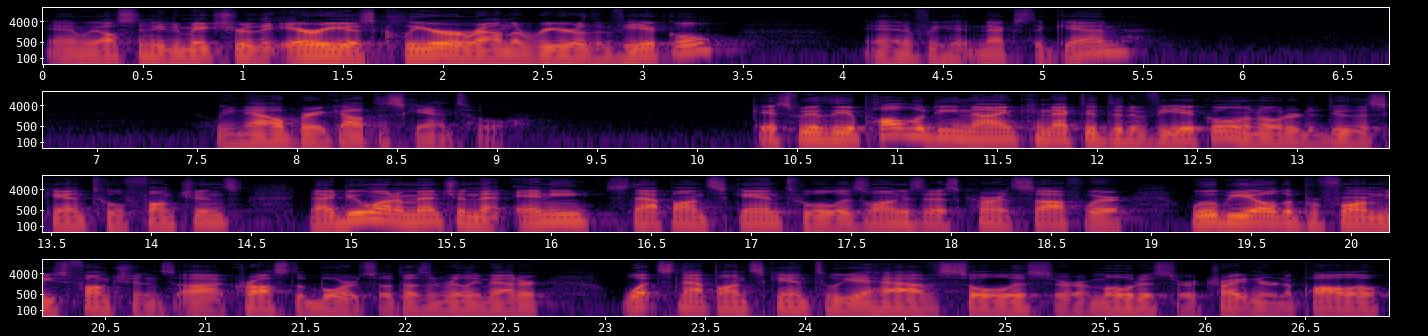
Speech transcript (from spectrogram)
And we also need to make sure the area is clear around the rear of the vehicle. And if we hit next again, we now break out the scan tool. Okay, so we have the Apollo D9 connected to the vehicle in order to do the scan tool functions. Now I do want to mention that any Snap-on scan tool, as long as it has current software, will be able to perform these functions uh, across the board. So it doesn't really matter what Snap-on scan tool you have, Solus or a Modis or a Triton or an Apollo,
